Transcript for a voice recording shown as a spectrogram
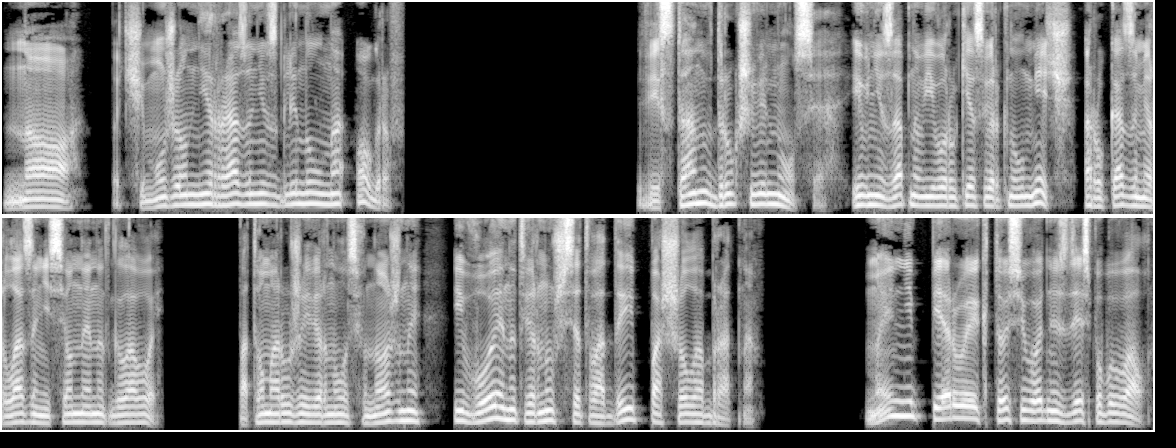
Но почему же он ни разу не взглянул на Огров? Вистан вдруг шевельнулся, и внезапно в его руке сверкнул меч, а рука замерла, занесенная над головой. Потом оружие вернулось в ножны, и воин, отвернувшись от воды, пошел обратно. «Мы не первые, кто сегодня здесь побывал.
